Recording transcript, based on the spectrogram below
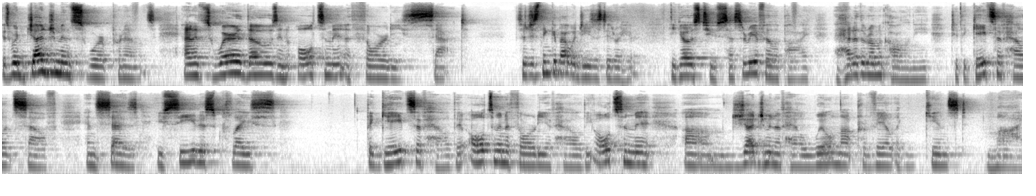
It's where judgments were pronounced, and it's where those in ultimate authority sat. So just think about what Jesus did right here. He goes to Caesarea Philippi the head of the Roman colony, to the gates of hell itself, and says, You see this place, the gates of hell, the ultimate authority of hell, the ultimate um, judgment of hell will not prevail against my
